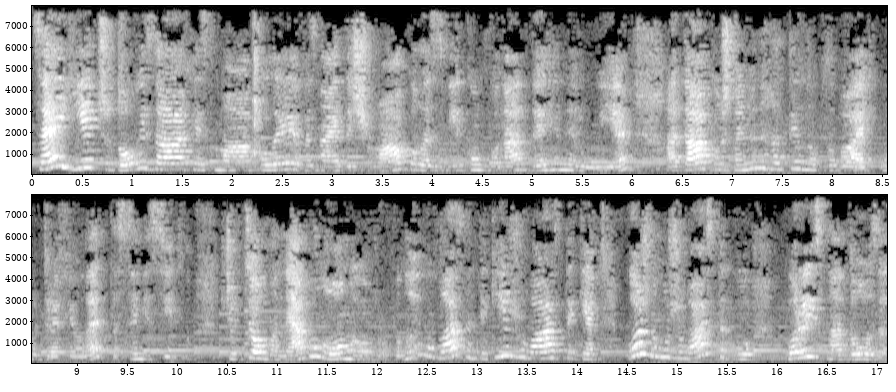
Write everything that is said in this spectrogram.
Це є чудовий захист макули. Ви знаєте, що макула з віком вона дегенерує, а також на нього негативно впливають ультрафіолет та синє світло. Щоб цього не було, ми вам пропонуємо власне такі жувастики. Кожному жувастику корисна доза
